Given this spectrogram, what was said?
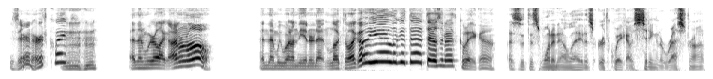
"Is there an earthquake?" Mm-hmm. And then we were like, "I don't know." And then we went on the internet and looked, and like, "Oh yeah, look at that! There's an earthquake." Oh. I was at this one in LA, this earthquake. I was sitting in a restaurant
